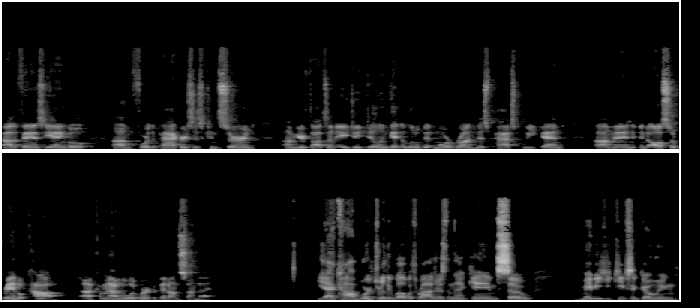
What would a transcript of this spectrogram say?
uh, the fantasy angle um, for the Packers is concerned, um, your thoughts on AJ Dillon getting a little bit more run this past weekend, um, and and also Randall Cobb uh, coming out of the woodwork a bit on Sunday. Yeah, Cobb worked really well with Rodgers in that game, so maybe he keeps it going.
